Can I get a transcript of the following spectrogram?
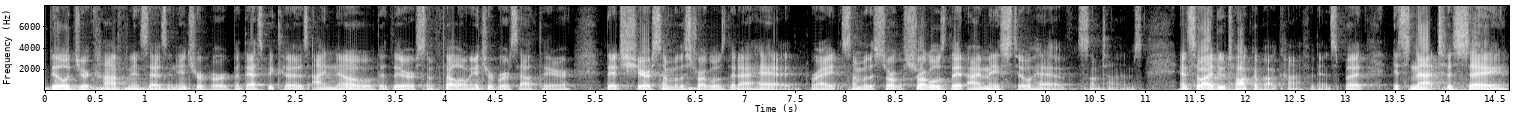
build your confidence as an introvert. But that's because I know that there are some fellow introverts out there that share some of the struggles that I had, right? Some of the struggles that I may still have sometimes. And so I do talk about confidence, but it's not to say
